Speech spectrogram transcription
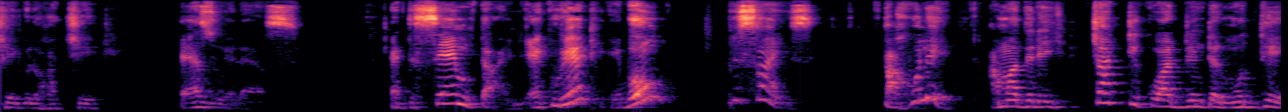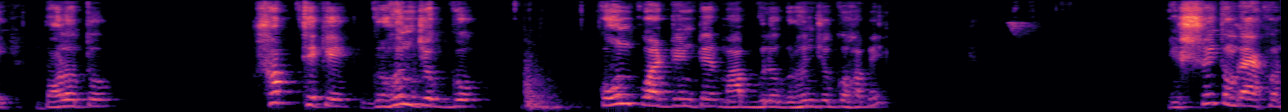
সেগুলো হচ্ছে as well as at the same time accurate এবং প্রিসাইজ তাহলে আমাদের এই চারটি কোয়াড্রেন্টের মধ্যে বলতো সব থেকে গ্রহণযোগ্য কোন কোয়াড্রেন্টের মাপগুলো গ্রহণযোগ্য হবে? নিশ্চয়ই তোমরা এখন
